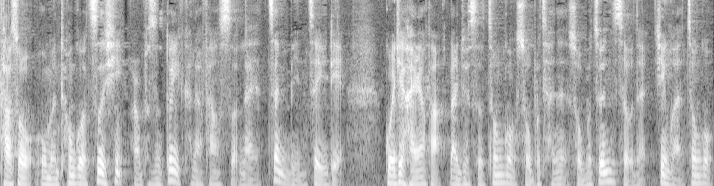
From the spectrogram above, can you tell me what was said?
他说：“我们通过自信而不是对抗的方式来证明这一点。国际海洋法那就是中共所不承认、所不遵守的。尽管中共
